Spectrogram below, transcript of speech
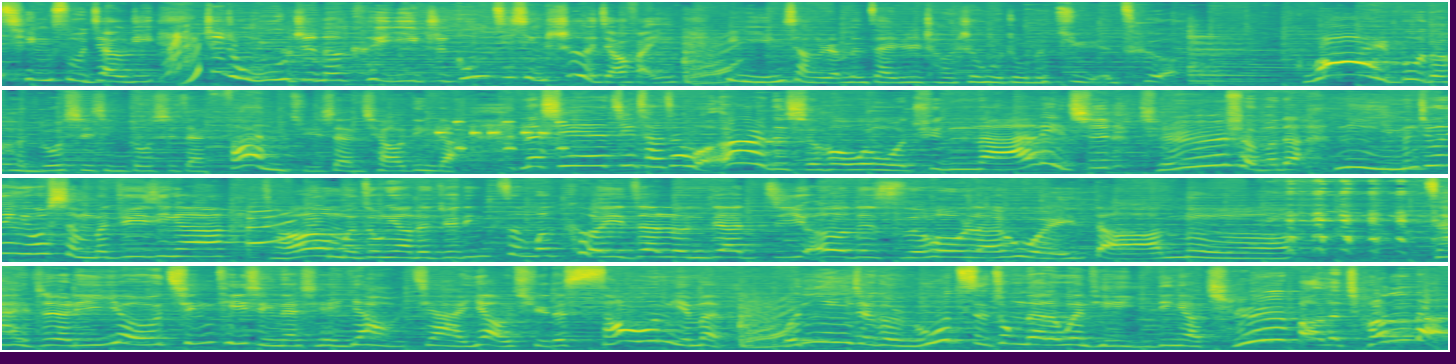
清素降低，这种物质呢，可以抑制攻击性社交反应，并影响人们在日常。生活中的决策。怪不得很多事情都是在饭局上敲定的。那些经常在我饿的时候问我去哪里吃、吃什么的，你们究竟有什么居心啊？这么重要的决定，怎么可以在人家饥饿的时候来回答呢？在这里友情提醒那些要嫁要娶的骚年们，婚姻这个如此重大的问题，一定要吃饱了撑的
